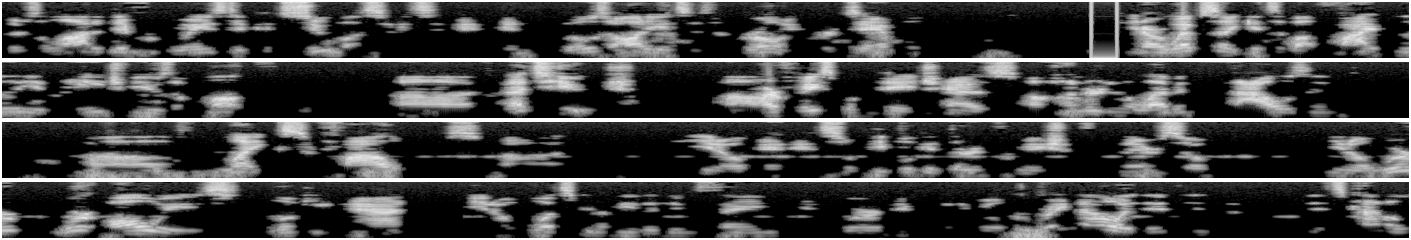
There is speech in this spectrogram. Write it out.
there's a lot of different ways to consume us, and, and those audiences are growing. For example, know, our website gets about five million page views a month. Uh, that's huge. Uh, our Facebook page has 111,000 uh, likes or followers. Uh, you know, and, and, so people get their information from there. So, you know, we're we're always looking at you know what's going to be the new thing, where people going to go. But right now, it, it, it's kind of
